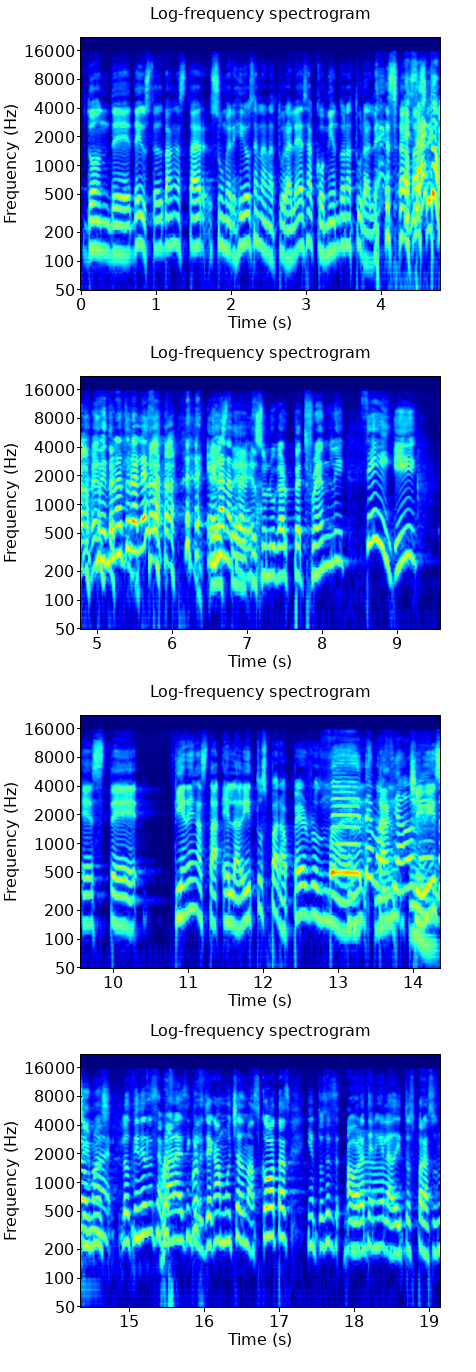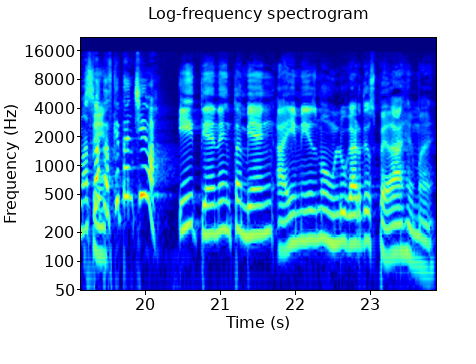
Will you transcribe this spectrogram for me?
donde de ustedes van a estar sumergidos en la naturaleza, comiendo naturaleza. Exacto, comiendo naturaleza. en la Este, naturaleza. Es un lugar pet friendly. Sí. Y este tienen hasta heladitos para perros, mae, demasiado tan lindo, chivísimas. mae. Los fines de semana dicen que les llegan muchas mascotas y entonces ahora tienen heladitos para sus mascotas. ¿Qué tan chiva? Y tienen también ahí mismo un lugar de hospedaje, mae.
